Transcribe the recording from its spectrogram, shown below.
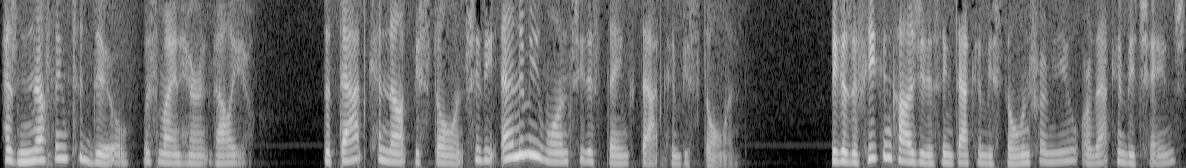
has nothing to do with my inherent value. That that cannot be stolen. See, the enemy wants you to think that can be stolen. Because if he can cause you to think that can be stolen from you or that can be changed,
